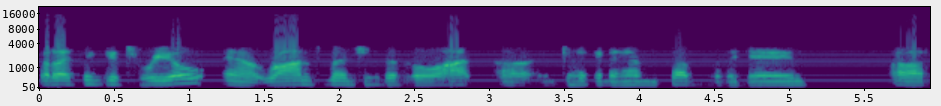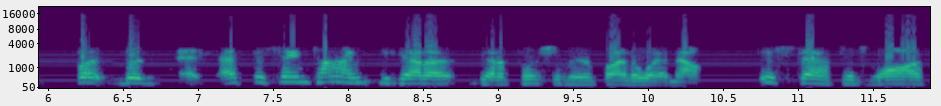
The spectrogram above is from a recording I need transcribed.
but I think it's real. Uh, Ron's mentioned it a lot, uh, talking to him for the game. Uh, but but at, at the same time, you gotta you gotta push him and find a way. Now, this staff has lost,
